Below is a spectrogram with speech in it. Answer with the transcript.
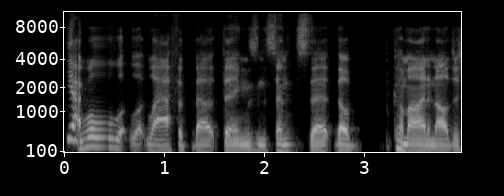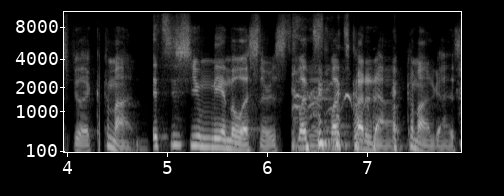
Yeah, we'll laugh about things in the sense that they'll come on and I'll just be like, come on, it's just you, me, and the listeners. Let's let's cut it out. Come on, guys.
